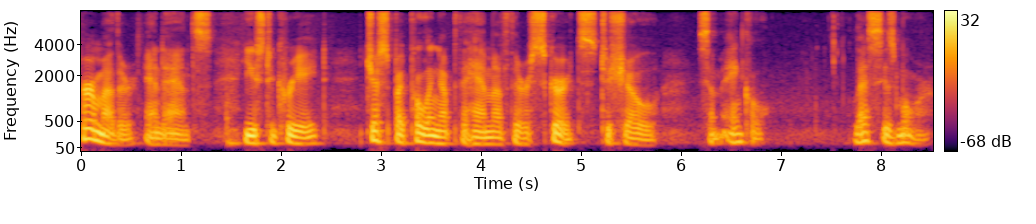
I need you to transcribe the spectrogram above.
her mother and aunts used to create just by pulling up the hem of their skirts to show some ankle. Less is more.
